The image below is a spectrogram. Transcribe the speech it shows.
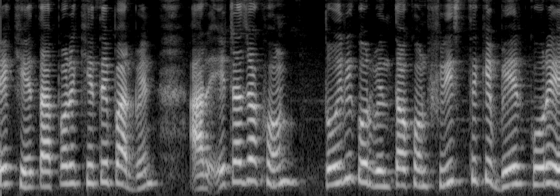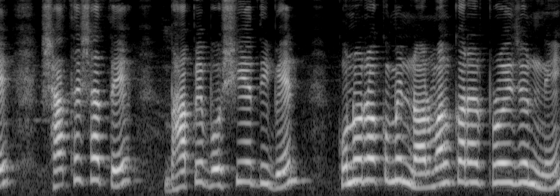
রেখে তারপরে খেতে পারবেন। আর এটা যখন তৈরি করবেন, তখন ফ্রিজ থেকে বের করে সাথে সাথে ভাপে বসিয়ে দিবেন। কোনো রকমের নর্মাল করার প্রয়োজন নেই।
